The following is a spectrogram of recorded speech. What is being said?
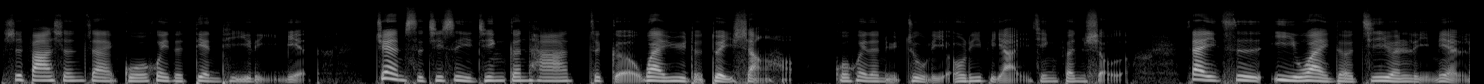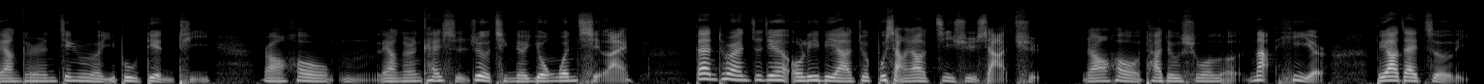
是发生在国会的电梯里面。James 其实已经跟他这个外遇的对象，哈，国会的女助理 Olivia 已经分手了。在一次意外的机缘里面，两个人进入了一部电梯，然后，嗯，两个人开始热情的拥吻起来。但突然之间，Olivia 就不想要继续下去，然后他就说了：“Not here，不要在这里。”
